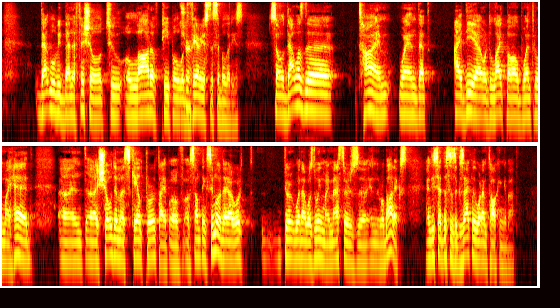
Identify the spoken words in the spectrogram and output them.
that will be beneficial to a lot of people with Sure. various disabilities." So that was the time when that idea or the light bulb went through my head, uh, and uh, I showed them a scaled prototype of, of something similar that I worked dur- when I was doing my master's uh, in robotics. And he said, This is exactly what I'm talking about.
